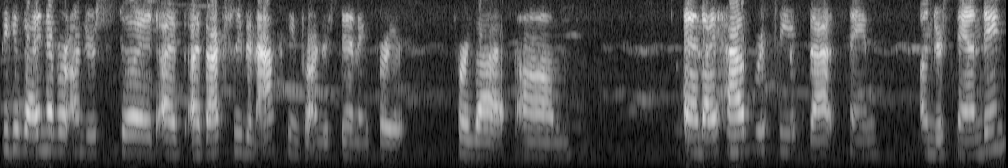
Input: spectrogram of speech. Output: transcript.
because I never understood. I've, I've actually been asking for understanding for for that, um, and I have received that same understanding,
